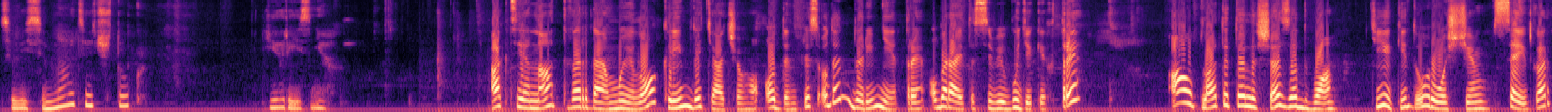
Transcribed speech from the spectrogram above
це 18 штук. Є різні. Акція на тверде мило, крім дитячого. 1 плюс 1 дорівнює 3. Обирайте собі будь-яких 3, а оплатите лише за 2. Ті, які дорожчі. Сейфгард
